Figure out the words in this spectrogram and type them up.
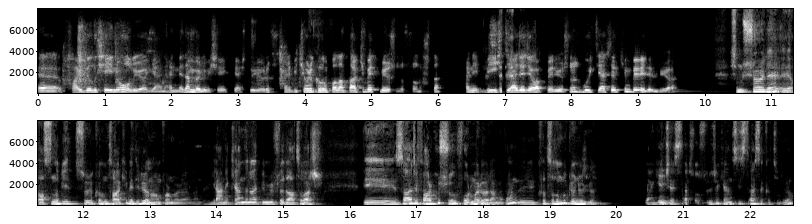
e, faydalı şeyi ne oluyor? Yani hani neden böyle bir şeye ihtiyaç duyuyoruz? Hani bir curriculum falan takip etmiyorsunuz sonuçta. Hani bir ihtiyaca cevap veriyorsunuz. Bu ihtiyaçları kim belirliyor? Şimdi şöyle e, aslında bir curriculum takip ediliyor non-formal öğrenmede. Yani kendine ait bir müfredatı var. E, sadece farkı şu formal öğrenmeden e, katılımı gönüllü. Yani genç isterse o sürece kendisi isterse katılıyor.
